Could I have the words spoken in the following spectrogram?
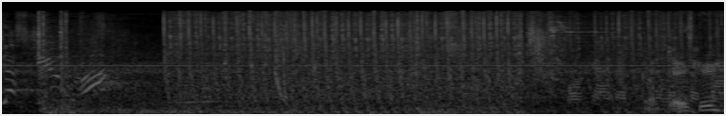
Just you, huh? Organa Got still in the Dooku. garbage chute.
